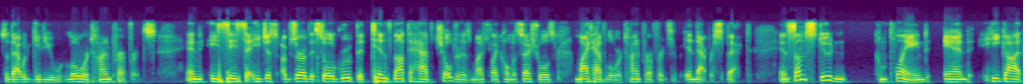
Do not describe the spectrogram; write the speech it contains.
So that would give you lower time preference. And he, he said he just observed that so a group that tends not to have children as much, like homosexuals, might have lower time preference in that respect. And some student complained, and he got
